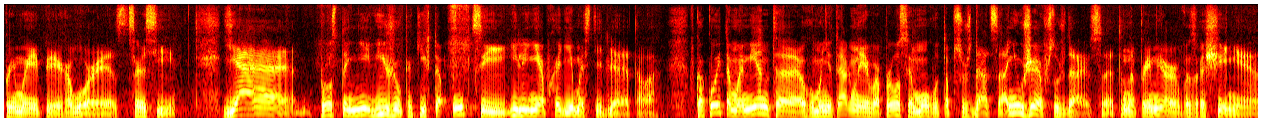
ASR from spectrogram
прямые переговоры с Россией. Я просто не вижу каких-то опций или необходимости для этого. В какой-то момент э, гуманитарные вопросы могут обсуждаться, они уже обсуждаются. Это, например, возвращение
